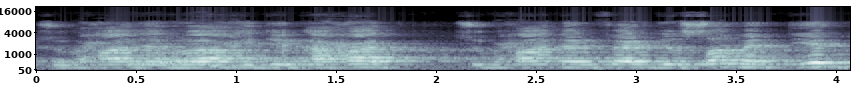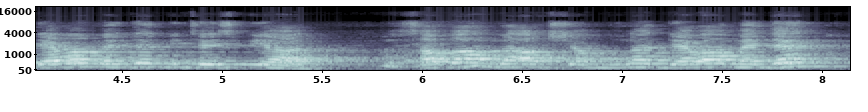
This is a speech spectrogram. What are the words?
Subhanel vahidil ahad, Subhanel ferdil samet diye devam eden bir tesbihat. Sabah ve akşam buna devam eden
